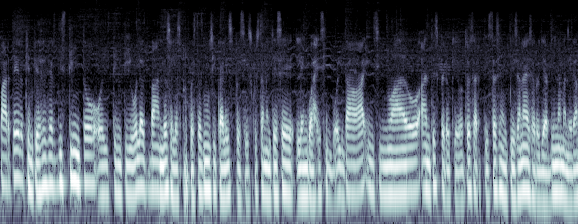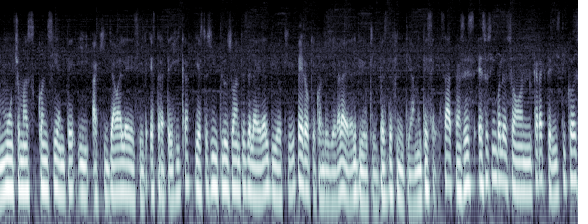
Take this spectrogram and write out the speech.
parte de lo que empieza a ser distinto o distintivo las bandas o las propuestas musicales, pues es justamente ese lenguaje simbólico. Estaba insinuado antes, pero que otros artistas se empiezan a desarrollar de una manera mucho más consciente y aquí ya vale decir estratégica. Y esto es incluso antes de la era del videoclip, pero que cuando llega la era del videoclip pues definitivamente se desata. Entonces esos símbolos son característicos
